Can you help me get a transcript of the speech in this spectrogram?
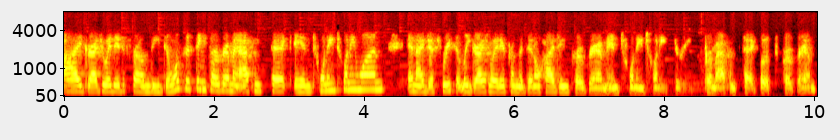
I graduated from the dental assisting program at Athens Tech in 2021, and I just recently graduated from the dental hygiene program in 2023 from Athens Tech, both programs.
